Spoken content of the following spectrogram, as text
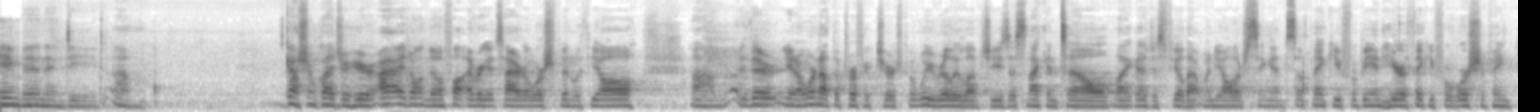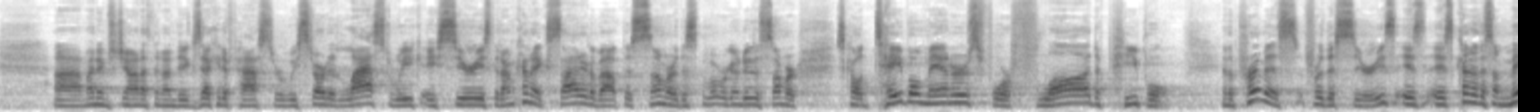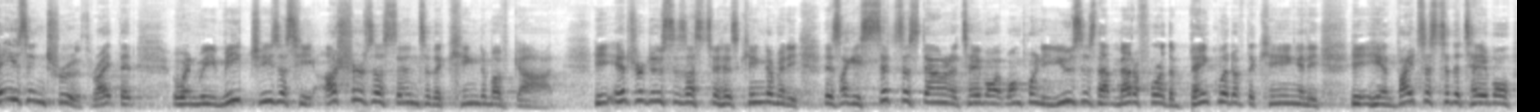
Amen, indeed. Um, gosh, I'm glad you're here. I don't know if I'll ever get tired of worshiping with y'all. Um, there, you know, we're not the perfect church, but we really love Jesus, and I can tell. Like, I just feel that when y'all are singing. So, thank you for being here. Thank you for worshiping. Uh, my name is Jonathan. I'm the executive pastor. We started last week a series that I'm kind of excited about this summer. This is what we're going to do this summer. It's called Table Manners for Flawed People. And the premise for this series is, is kind of this amazing truth, right? That when we meet Jesus, he ushers us into the kingdom of God. He introduces us to his kingdom, and he, it's like he sits us down at a table. At one point, he uses that metaphor, the banquet of the king, and he, he, he invites us to the table.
